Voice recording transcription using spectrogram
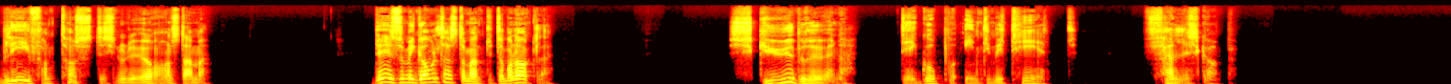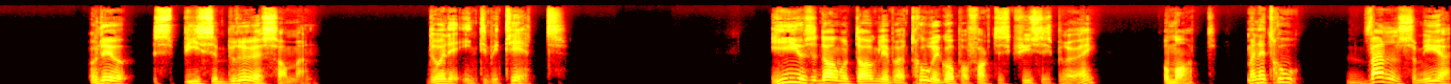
bli fantastisk når du hører hans stemme. Det er som i Gammeltestamentet, tabernaklet. Skuebrødene, det går på intimitet, fellesskap. Og det å spise brød sammen, da er det intimitet. Gi oss dag mot daglig brød, tror jeg går på faktisk fysisk brød, jeg, og mat, men jeg tror vel så mye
